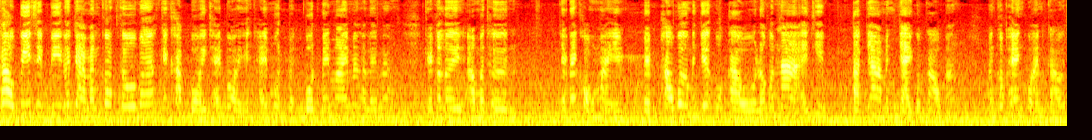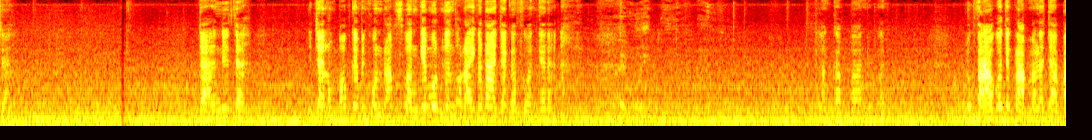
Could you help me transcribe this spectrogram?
เก้าปีสิบปีแล้วจ้ะมันก็โตมาแกขับบ่อยใช้บ่อยใช้หมดบดใบไม้มั่งอะไรมั่งแกก็เลยเอามาเทิร์นอยากได้ของใหม่แบบ power มันเยอะกว่าเก่า แล้วก็หน้าไอ้ที่ตัดหญ้ามันใหญ่กว่าเก่ามั้ง มันก็แพงกว่าอันเก่าจ้ะจ้ะอันนี้จ้ะนี่จ้ะลุงป๊อปแกเป็นคนรักสวนแกหมดเงินเท่าไหร่ก็ได้จากกระสวนแกน่ะ I wait. กำลังกลับบ้านทุกคนลูกสาวก็จะกลับมาแล้วจะไป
